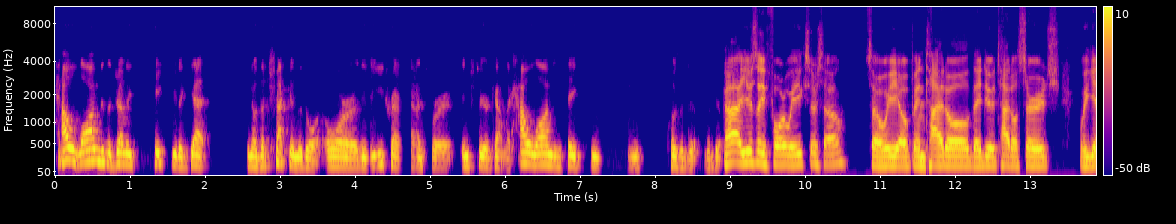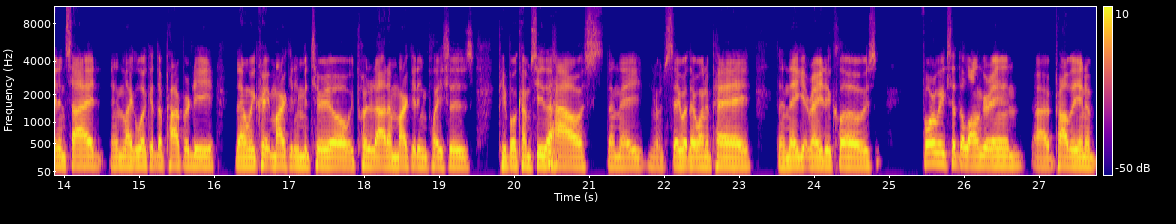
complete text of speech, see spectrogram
how long does it generally take you to get you know the check in the door or the e transfer into your account? Like how long does it take to close the deal? The deal? Uh, usually four weeks or so. So we open title, they do a title search, we get inside and like look at the property, then we create marketing material, we put it out on marketing places, people come see the house, then they, you know, say what they want to pay, then they get ready to close. Four weeks at the longer end, uh, probably in a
